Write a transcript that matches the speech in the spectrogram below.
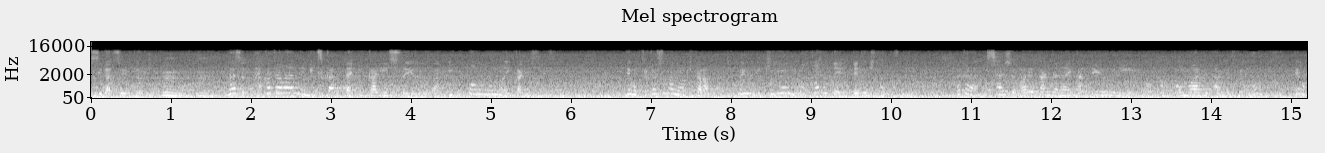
石がついております。うんうん。まず博多湾で見つかったイカリ石というのが一本物のイカリ石ですでも高島の沖からこういうふうにきれいに分かれて出てきたんですだから最初割れたんじゃないかっていうふうに思われたんですけどもでも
